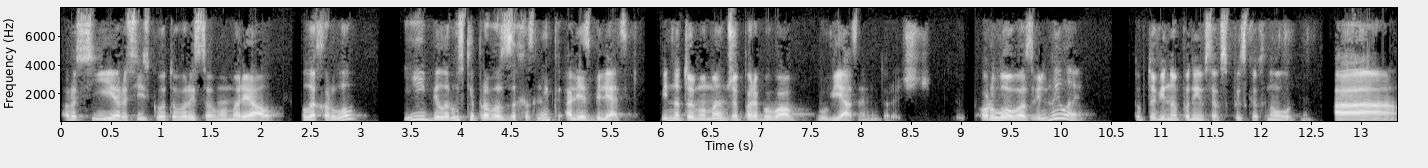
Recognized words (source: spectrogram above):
Росії Російського товариства Меморіал Олег Орлов і білоруський правозахисник Олесь Біляцький. Він на той момент вже перебував в ув'язненні. До речі, Орлова звільнили, тобто він опинився в списках на а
